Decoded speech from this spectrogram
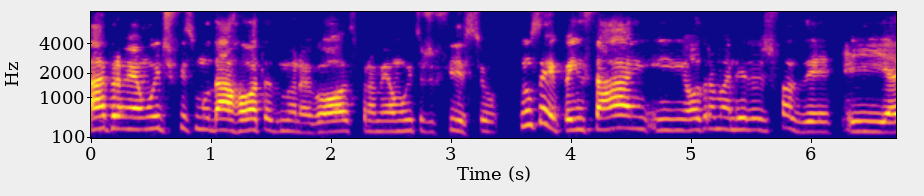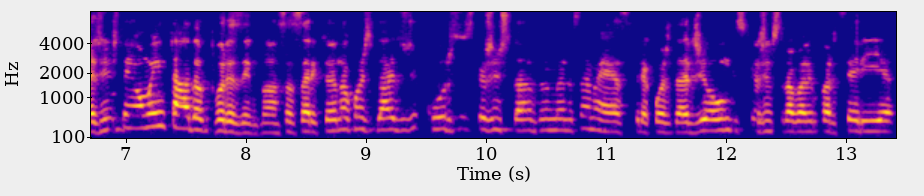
Ah, para mim é muito difícil mudar a rota do meu negócio, para mim é muito difícil, não sei, pensar em outra maneira de fazer. E a gente tem aumentado, por exemplo, na Sassaricana, a quantidade de cursos que a gente dá no primeiro semestre, a quantidade de ONGs que a gente trabalha em parceria.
